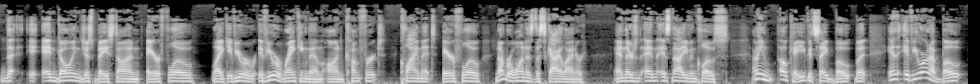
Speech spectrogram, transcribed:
the, and going just based on airflow, like if you were if you were ranking them on comfort, climate, airflow, number one is the Skyliner, and there's and it's not even close. I mean, okay, you could say boat, but in, if you were on a boat,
